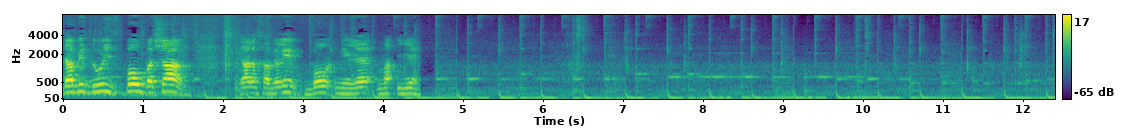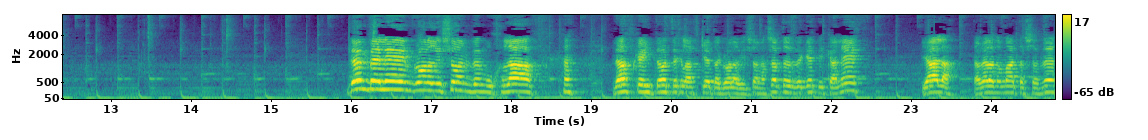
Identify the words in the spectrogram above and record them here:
דוד לואיז פה בשער. יאללה חברים, בואו נראה מה יהיה. דמבלה עם גול ראשון ומוחלף. דווקא איתו צריך להבקיע את הגול הראשון. עכשיו טרזגט ייכנס. יאללה, תראה לנו מה אתה שווה.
